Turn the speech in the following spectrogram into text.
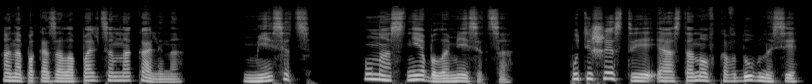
Она показала пальцем на Калина. «Месяц? У нас не было месяца. Путешествие и остановка в Дубносе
